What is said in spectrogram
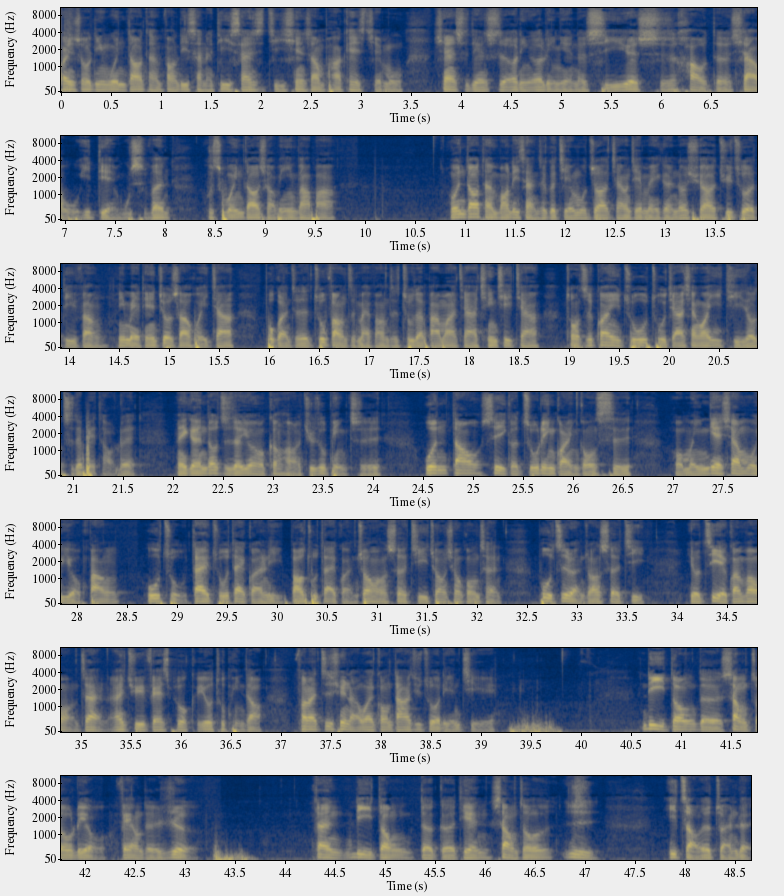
欢迎收听温刀谈房地产的第三十集线上 Podcast 节目。现在时间是二零二零年的十一月十号的下午一点五十分。我是温刀小兵八八。温刀谈房地产这个节目主要讲解每个人都需要居住的地方。你每天就是要回家，不管这是租房子、买房子、住在爸妈家、亲戚家，总之关于租住家相关议题都值得被讨论。每个人都值得拥有更好的居住品质。温刀是一个租赁管理公司，我们营业项目有帮。屋主代租代管理、包租代管、装潢设计、装修工程、布置软装设计，有自己的官方网站、IG、Facebook、YouTube 频道，放在资讯栏外供大家去做连结。立冬的上周六非常的热，但立冬的隔天上周日一早就转冷。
